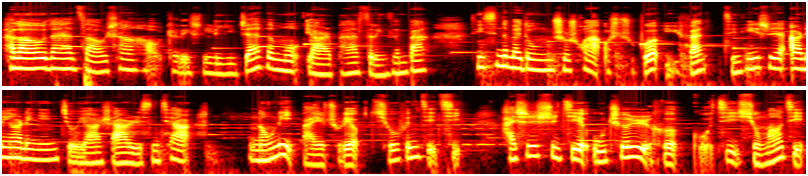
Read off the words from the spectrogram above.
Hello，大家早上好，这里是李斋 FM 幺二八四零三八，听心的脉动，说实话，我是主播雨帆。今天是二零二零年九月二十二日，星期二，农历八月初六，秋分节气，还是世界无车日和国际熊猫节。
